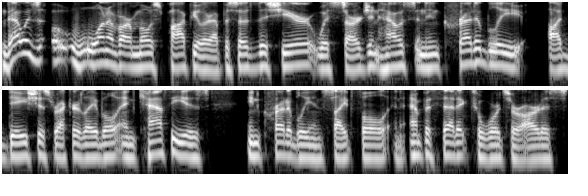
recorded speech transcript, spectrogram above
That was uh, one of our most popular episodes this year with Sargent House, an incredibly audacious record label. And Cathy is incredibly insightful and empathetic towards her artists.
